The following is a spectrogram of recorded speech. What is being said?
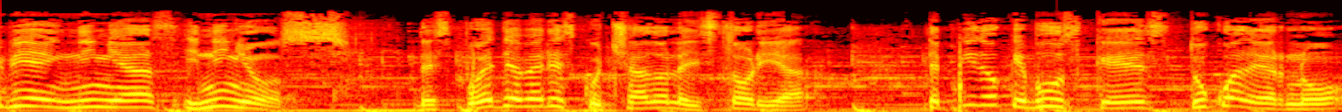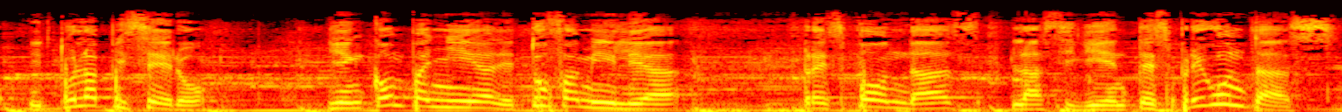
Muy bien, niñas y niños. Después de haber escuchado la historia, te pido que busques tu cuaderno y tu lapicero y en compañía de tu familia respondas las siguientes preguntas.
